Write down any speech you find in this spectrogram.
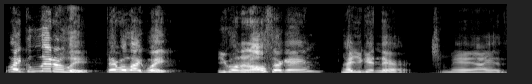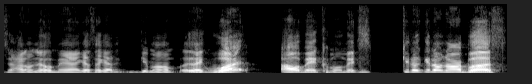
Like literally, they were like, wait, you going to an all-star game? How you getting there? Man, I I don't know, man. I guess I got to get my like what? Oh man, come on, man. Just get on get on our bus.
